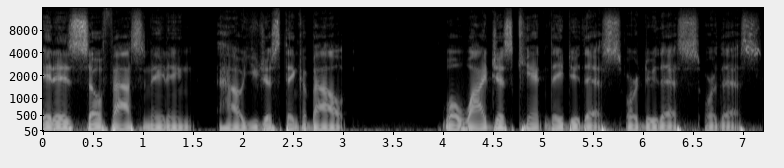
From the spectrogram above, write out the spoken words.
It is so fascinating how you just think about, well, why just can't they do this or do this or this?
